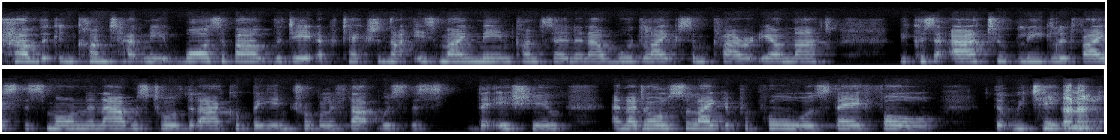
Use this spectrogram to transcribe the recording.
how they can contact me. It was about the data protection. That is my main concern, and I would like some clarity on that because I took legal advice this morning and I was told that I could be in trouble if that was the, the issue. And I'd also like to propose, therefore, that we take. can I, a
